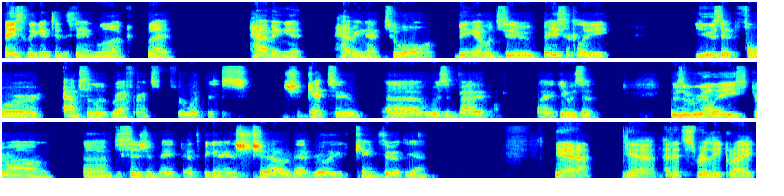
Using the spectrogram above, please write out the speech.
basically get to the same look, but having it having that tool, being able to basically use it for absolute reference for what this should get to uh, was invaluable. Like it was a it was a really strong um, decision made at the beginning of the show that really came through at the end. Yeah, yeah, and it's really great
